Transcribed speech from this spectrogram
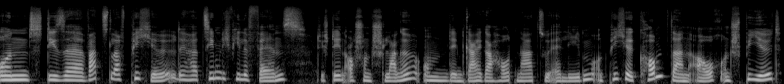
Und dieser Václav Pichel, der hat ziemlich viele Fans, die stehen auch schon Schlange, um den Geiger hautnah zu erleben. Und Pichel kommt dann auch und spielt,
